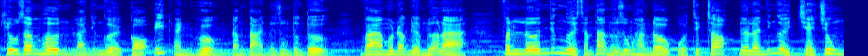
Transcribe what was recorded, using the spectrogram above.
khiêu dâm hơn là những người có ít ảnh hưởng đăng tải nội dung tương tự. Và một đặc điểm nữa là phần lớn những người sáng tạo nội dung hàng đầu của TikTok đều là những người trẻ trung,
